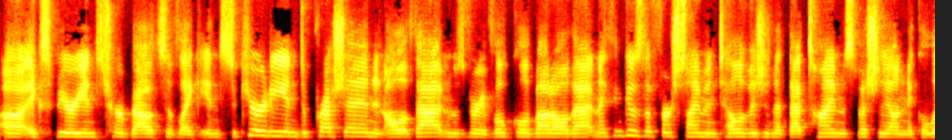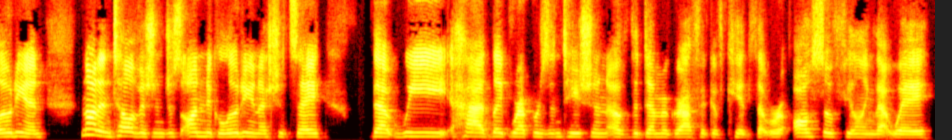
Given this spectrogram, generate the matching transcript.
uh, experienced her bouts of like insecurity and depression and all of that and was very vocal about all that and i think it was the first time in television at that time especially on nickelodeon not in television just on nickelodeon i should say that we had like representation of the demographic of kids that were also feeling that way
